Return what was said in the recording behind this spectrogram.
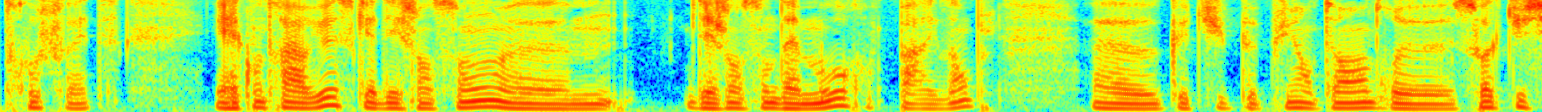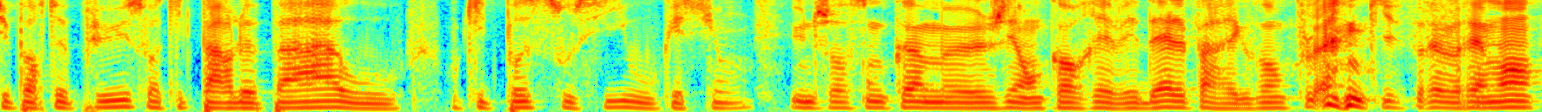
Trop chouette. Et à contrario, est-ce qu'il y a des chansons, des chansons d'amour, par exemple, euh, que tu peux plus entendre, euh, soit que tu supportes plus, soit qui te parle pas, ou, ou qui te pose soucis ou questions Une chanson comme euh, J'ai encore rêvé d'elle, par exemple, qui serait vraiment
